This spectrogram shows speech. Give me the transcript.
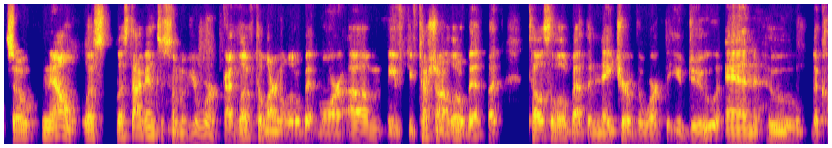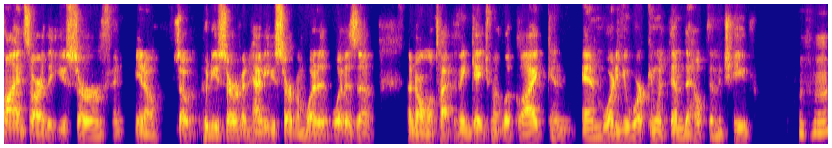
So now let's let's dive into some of your work. I'd love to learn a little bit more. Um, you've you've touched on a little bit, but tell us a little about the nature of the work that you do and who the clients are that you serve. And you know, so who do you serve and how do you serve them? What is, what is a a normal type of engagement look like, and and what are you working with them to help them achieve? Mm-hmm.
